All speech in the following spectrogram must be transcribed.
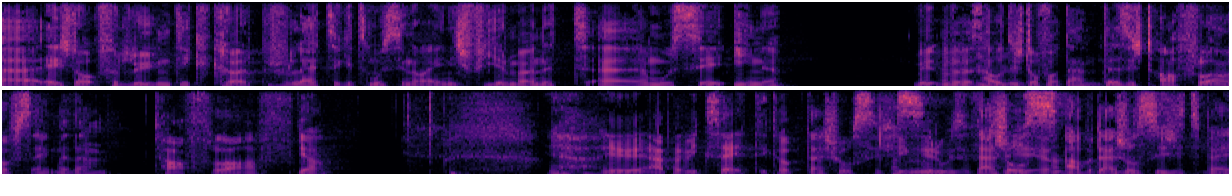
äh, ist noch Verleumdung, Körperverletzung, jetzt muss sie noch einmal vier Monate, äh, muss sie rein. Was haltest du von dem? Das ist Tough Love, sagt man dem. Tough Love. Ja. Ja, hier, eben, wie gesagt, ich glaube, der Schuss ist Also, Finger raus. der Schuss, ja. aber der Schuss ist ins Bein.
